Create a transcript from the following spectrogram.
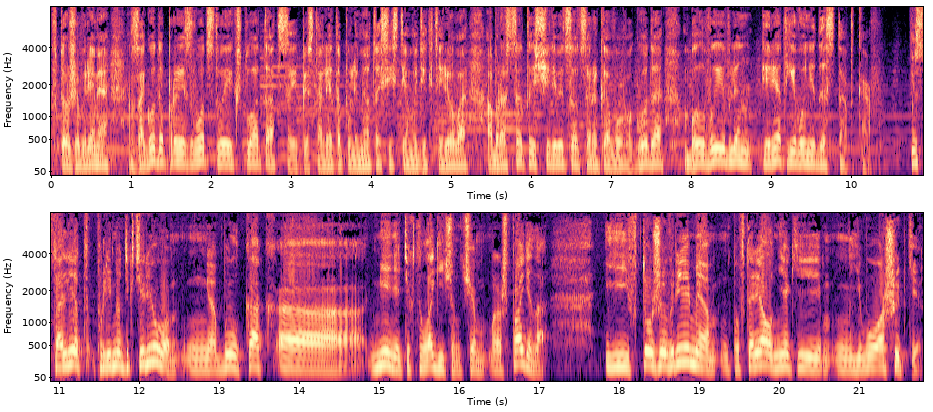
В то же время за годы производства и эксплуатации пистолета-пулемета системы Дегтярева образца 1940 года был выявлен и ряд его недостатков. Пистолет-пулемет Дегтярева был как э, менее технологичен, чем э, Шпагина, и в то же время повторял некие его ошибки.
